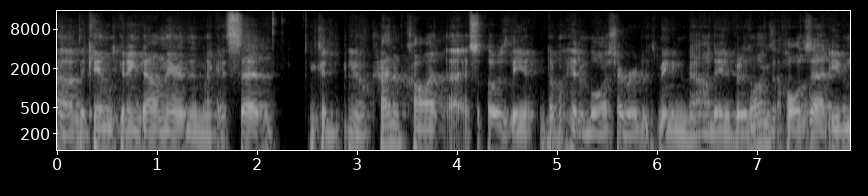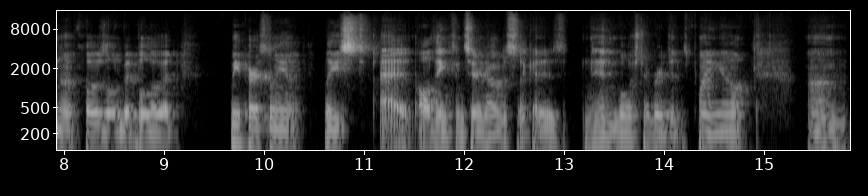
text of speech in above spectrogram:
uh, the candle's getting down there, then like I said, you could, you know, kind of call it, uh, I suppose, the, the hidden bullish divergence being invalidated. But as long as it holds that, even though it closed a little bit below it, me personally, at least, uh, all things considered, I would just look at it as the hidden bullish divergence playing out. Um,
